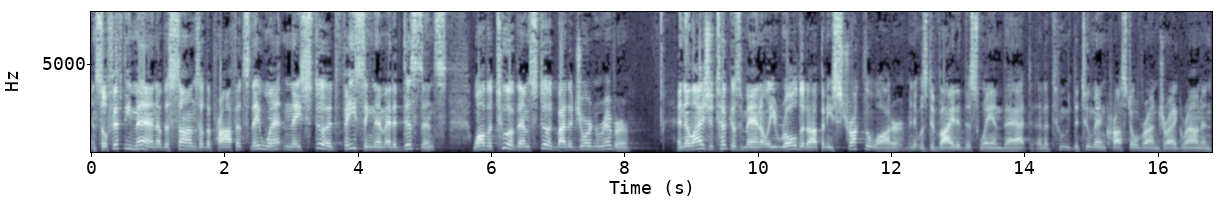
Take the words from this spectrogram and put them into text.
And so 50 men of the sons of the prophets, they went and they stood facing them at a distance while the two of them stood by the Jordan River. And Elijah took his mantle, he rolled it up, and he struck the water, and it was divided this way and that. And the two, the two men crossed over on dry ground. And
